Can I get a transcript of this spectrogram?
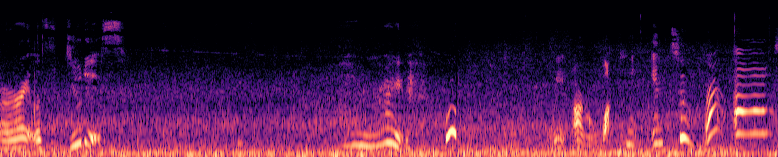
All right, let's do this. All right. Woo. We are walking into Ross.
